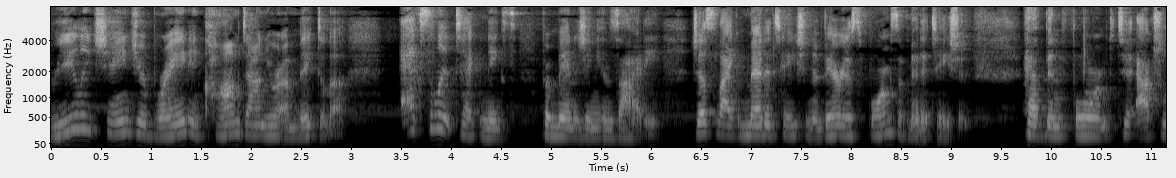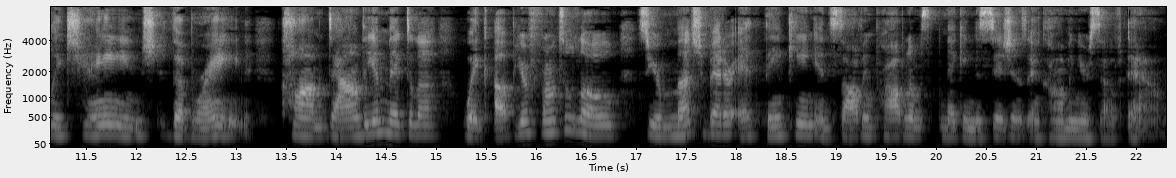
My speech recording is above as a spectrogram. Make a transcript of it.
really change your brain and calm down your amygdala. Excellent techniques for managing anxiety just like meditation and various forms of meditation have been formed to actually change the brain, calm down the amygdala, wake up your frontal lobe so you're much better at thinking and solving problems, making decisions, and calming yourself down.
